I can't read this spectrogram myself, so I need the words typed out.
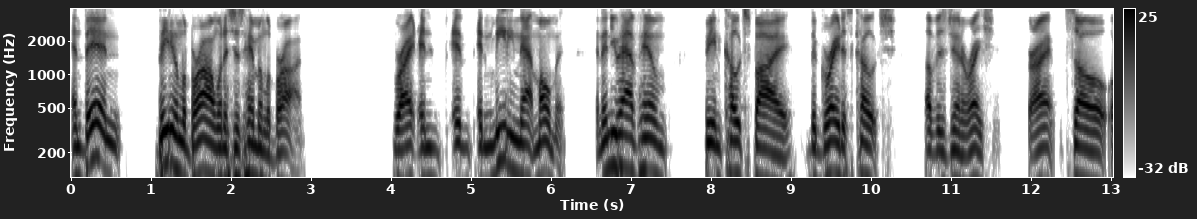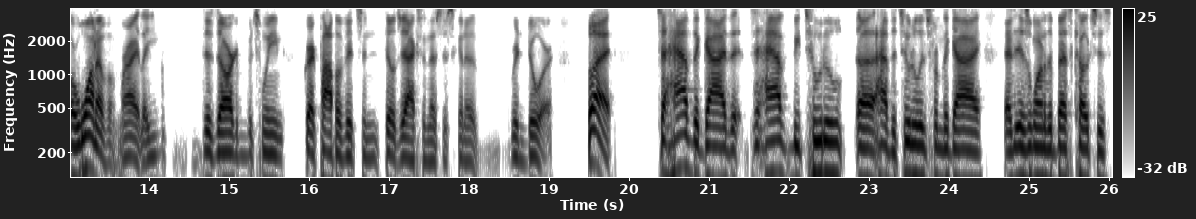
And then beating LeBron when it's just him and LeBron. right? And, and and meeting that moment. And then you have him being coached by the greatest coach of his generation, right? So, or one of them, right? Like you, there's the argument between Gregg Popovich and Phil Jackson that's just going to endure. But to have the guy that to have be tuteled, uh, have the tutelage from the guy that is one of the best coaches,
